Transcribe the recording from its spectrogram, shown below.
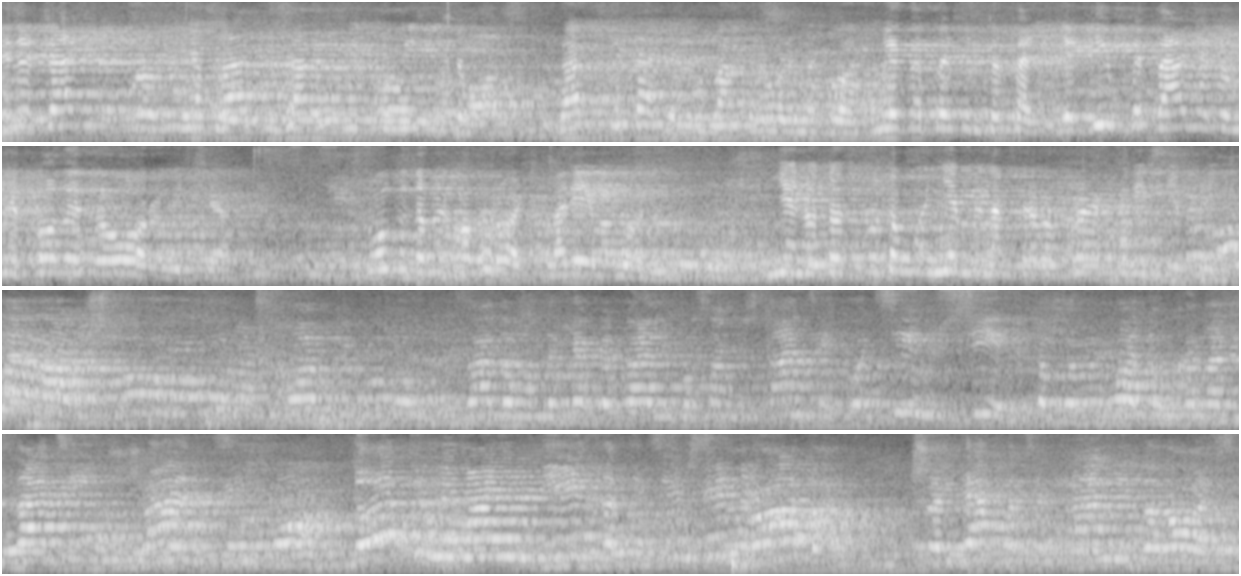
І начальник управління праці зараз відповість. Так, чекайте, будь ласка, Григорій. Ми запишемо питання. Які питання до Миколи Григоровича? Слуху до Миколи Григоровича, Марія Миколаївна. Ні, ну то ж потім, ні, нам треба проект рішення прийняти. Задано таке питання по самій станції. Оці всі, хто переводив каналізації шанці, доки ми маємо їхати цим всім робам, що йде по центральній дорозі.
